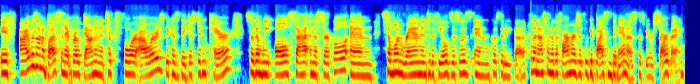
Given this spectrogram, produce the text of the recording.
If I was on a bus and it broke down and it took four hours because they just didn't care. So then we all sat in a circle and someone ran into the fields. This was in Costa Rica. Then asked one of the farmers if we could buy some bananas because we were starving.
